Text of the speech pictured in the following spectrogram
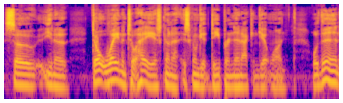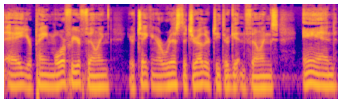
So you know, don't wait until hey, it's gonna it's gonna get deeper, and then I can get one. Well, then a you're paying more for your filling. You're taking a risk that your other teeth are getting fillings, and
